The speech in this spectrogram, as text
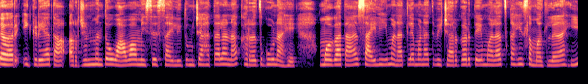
तर इकडे आता अर्जुन म्हणतो वा वा मिसेस सायली तुमच्या हाताला ना खरंच गुण आहे. मग आता सायली मनातल्या मनात विचार करते मलाच काही समजलं नाही.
